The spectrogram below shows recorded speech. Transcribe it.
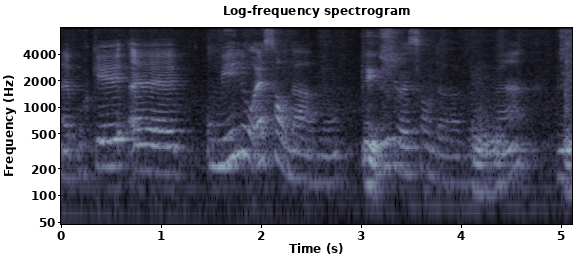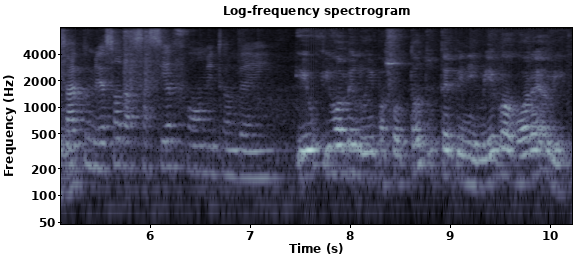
É porque é, o milho é saudável. Isso. O milho é saudável, Uhum. né? A Sim. gente sabe que o milho é saudável, sacia fome também. e, o- e o amendoim passou tanto tempo inimigo, agora é amigo.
